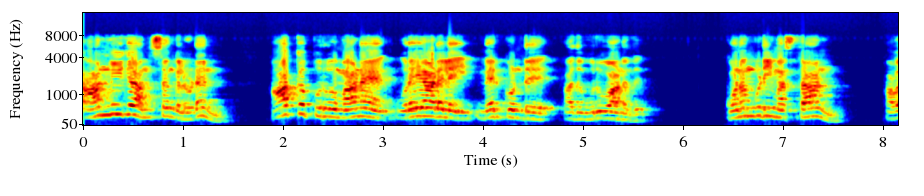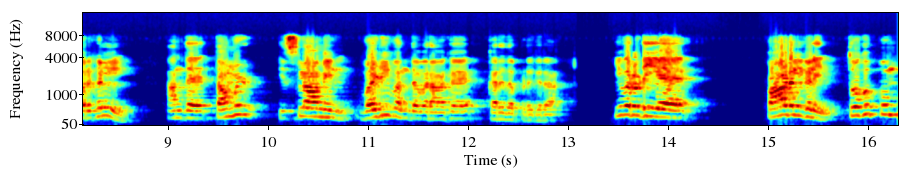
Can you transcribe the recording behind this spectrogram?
ஆன்மீக அம்சங்களுடன் ஆக்கப்பூர்வமான உரையாடலை மேற்கொண்டு அது உருவானது. குணங்குடி மஸ்தான் அவர்கள் அந்த தமிழ் இஸ்லாமின் வழி வந்தவராக கருதப்படுகிறார். இவருடைய பாடல்களின் தொகுப்பும்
